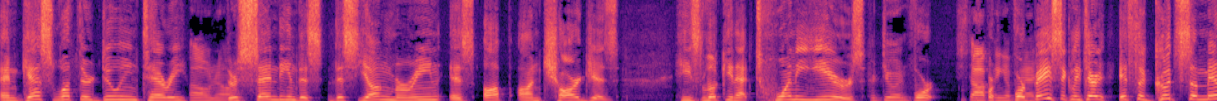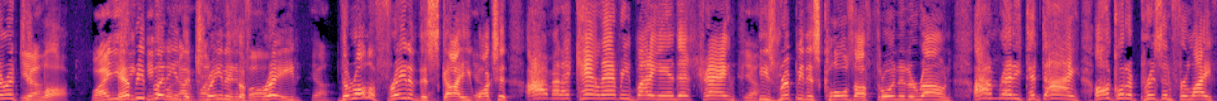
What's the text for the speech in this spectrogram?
And guess what they're doing, Terry? Oh no. They're sending this this young Marine is up on charges. He's looking at 20 years for doing for stopping for, for basically Terry, it's the good Samaritan yeah. law. Why are you Everybody in the train is afraid. Yeah. They're all afraid of this guy. He Yeah. walks in, oh, I'm going to kill everybody in this train. Yeah. He's ripping his clothes off, throwing it around. I'm ready to die. I'll go to prison for life.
